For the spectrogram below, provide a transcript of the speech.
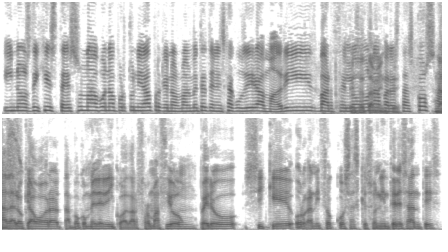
y nos dijiste es una buena oportunidad porque normalmente tenéis que acudir a Madrid, Barcelona para estas cosas. Nada, lo que hago ahora tampoco me dedico a dar formación, pero sí que organizo cosas que son interesantes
